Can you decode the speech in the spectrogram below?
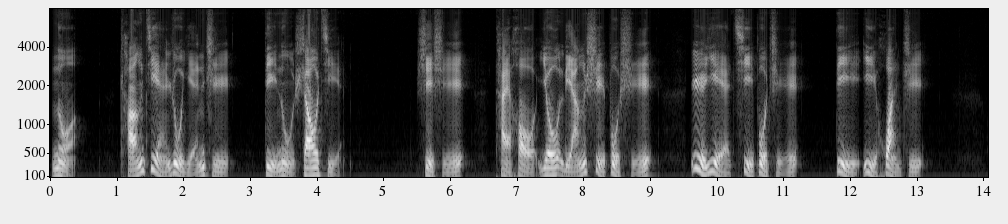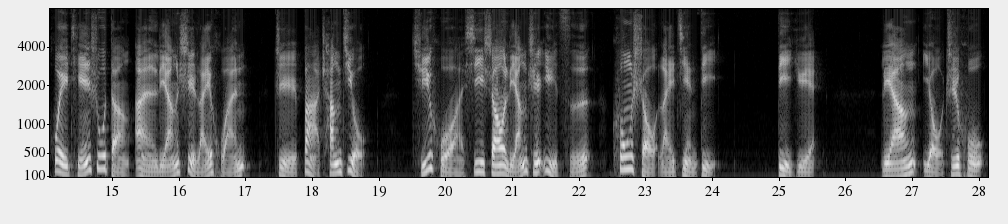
诺。”常见入言之，帝怒稍解。是时，太后忧粮食不食，日夜泣不止，帝亦患之。会田叔等按粮食来还，至霸昌旧，取火西烧良之玉祠，空手来见帝。帝曰：“良有之乎？”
